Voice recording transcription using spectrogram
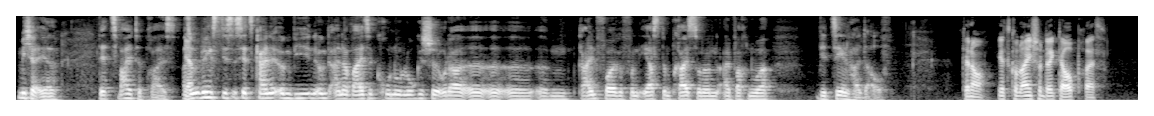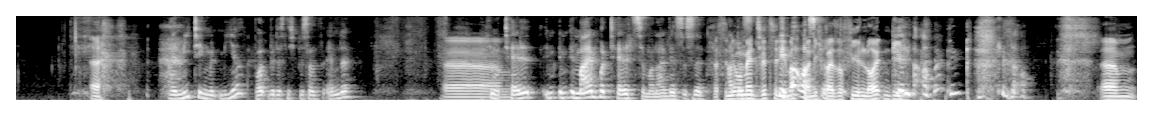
Michael. Der zweite Preis. Also ja. übrigens, das ist jetzt keine irgendwie in irgendeiner Weise chronologische oder äh, äh, ähm, Reihenfolge von erstem Preis, sondern einfach nur, wir zählen halt auf. Genau. Jetzt kommt eigentlich schon direkt der Hauptpreis. Äh. Ein Meeting mit mir? Wollten wir das nicht bis ans Ende? Ähm, Hotel, in, in, in, meinem Hotelzimmer. Nein, das ist ein Das sind im Moment Witze, die macht man nicht bei so vielen Leuten, die. Genau, genau. ähm,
